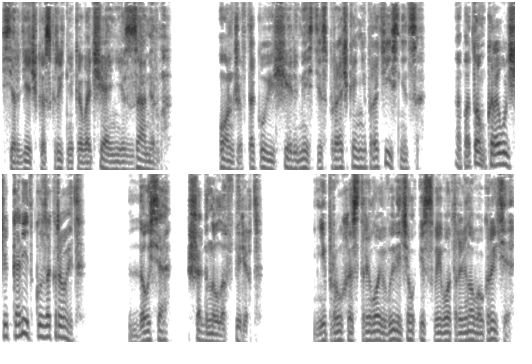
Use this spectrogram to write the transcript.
Сердечко скрытника в отчаянии замерло. Он же в такую щель вместе с прачкой не протиснется. А потом караульщик калитку закроет. Дуся шагнула вперед. Непруха стрелой вылетел из своего травяного укрытия,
